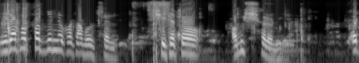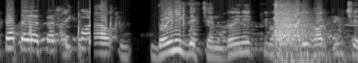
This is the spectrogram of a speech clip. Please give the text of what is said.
নিরাপত্তার জন্য কথা বলছেন। সেটা তো অবিস্মরণীয়। অর্থাৎ দৈনিক দেখছেন। দৈনিক কীভাবে বাড়ি ঘর পুড়ছে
